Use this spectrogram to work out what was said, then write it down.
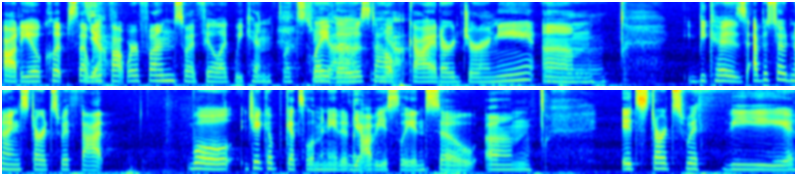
audio clips that Yeah. we thought were fun, so I feel like we can Let's play those to help Yeah. guide our journey. Um, Mm-hmm. because episode nine starts with that. Well, Jacob gets eliminated, obviously, and so um, it starts with the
